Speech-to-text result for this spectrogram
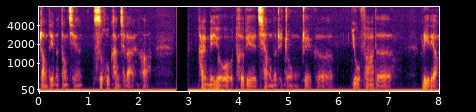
涨跌呢，当前似乎看起来啊，还没有特别强的这种这个诱发的力量，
